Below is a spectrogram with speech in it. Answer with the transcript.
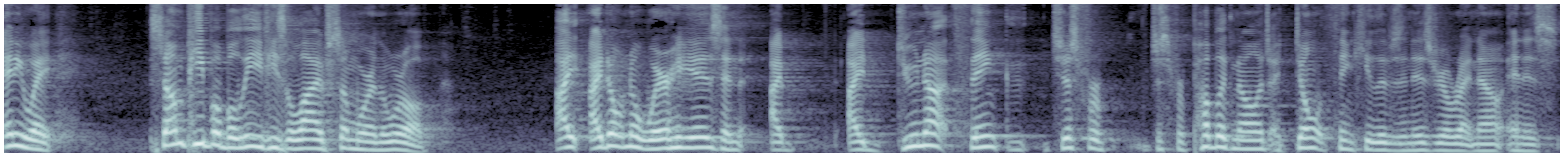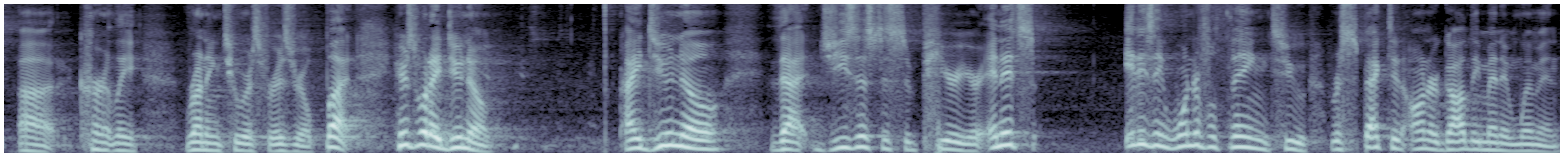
Anyway, some people believe he's alive somewhere in the world. I, I don't know where he is, and I, I do not think, just for just for public knowledge, I don't think he lives in Israel right now and is uh, currently running tours for Israel. But here's what I do know I do know that Jesus is superior. And it's it is a wonderful thing to respect and honor godly men and women.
